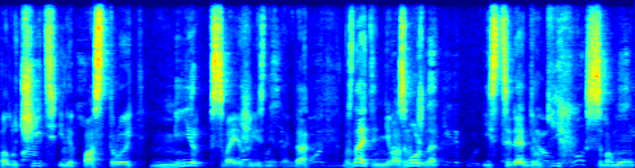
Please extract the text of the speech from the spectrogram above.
получить или построить мир в своей жизни. Тогда, вы знаете, невозможно исцелять других самому,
